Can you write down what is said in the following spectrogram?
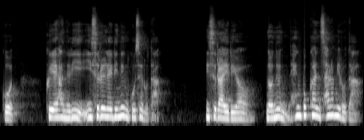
곧 그의 하늘이 이슬을 내리는 곳에로다. 이스라엘이여 너는 행복한 사람이로다.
